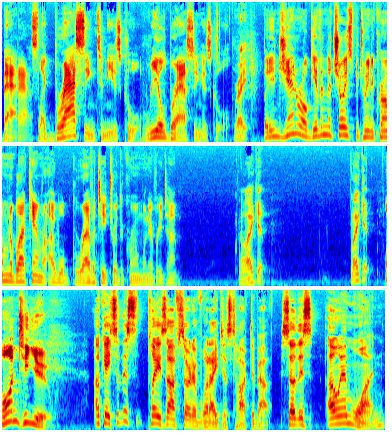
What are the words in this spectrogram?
badass. Like brassing to me is cool. Real brassing is cool. Right. But in general, given the choice between a chrome and a black camera, I will gravitate toward the chrome one every time. I like it. Like it. On to you. Okay, so this plays off sort of what I just talked about. So this OM1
